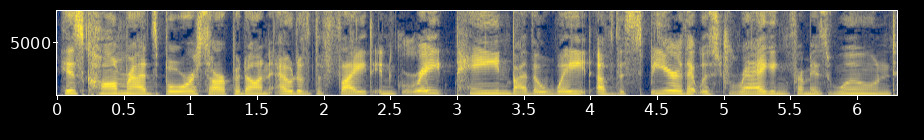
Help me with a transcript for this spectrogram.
His comrades bore Sarpedon out of the fight in great pain by the weight of the spear that was dragging from his wound.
